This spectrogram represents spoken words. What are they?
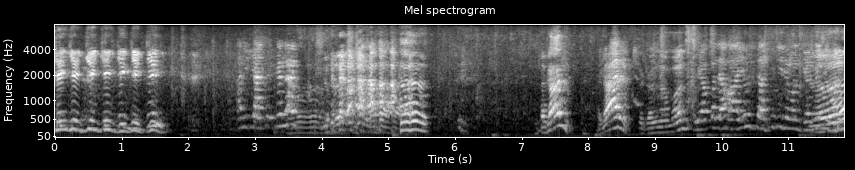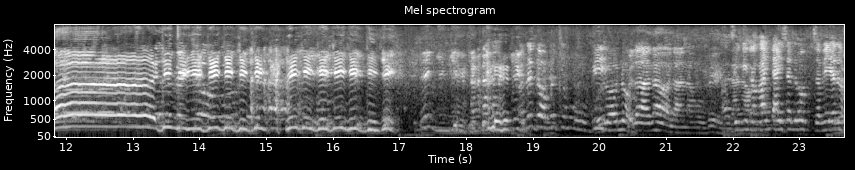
jing jing jing jing jing jing jing Ano yan? Teka lang. Tagal! Tagal! Tagal naman. Kaya pala kayo. Dati hindi naman ganun. Ah! Jing jing jing jing jing jing jing jing jing jing jing jing Ano dapat yung movie? Wala na, wala na movie. Ah, sige, kakain tayo sa loob. Sabi ano.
